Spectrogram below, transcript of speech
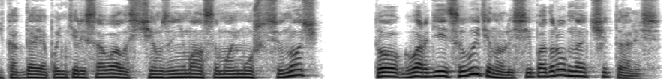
И когда я поинтересовалась, чем занимался мой муж всю ночь, то гвардейцы вытянулись и подробно отчитались.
